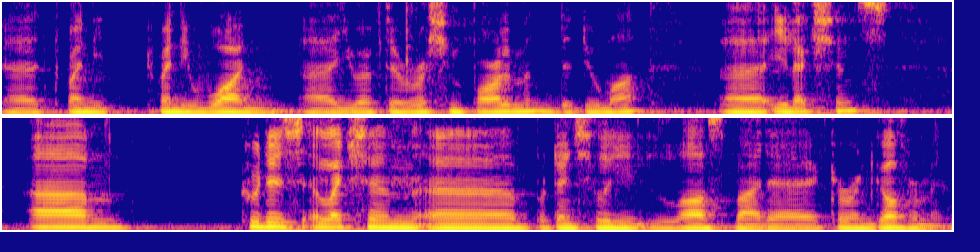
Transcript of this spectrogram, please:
uh, 2021, uh, you have the Russian parliament, the Duma elections. Um, could this election uh, potentially lost by the current government?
